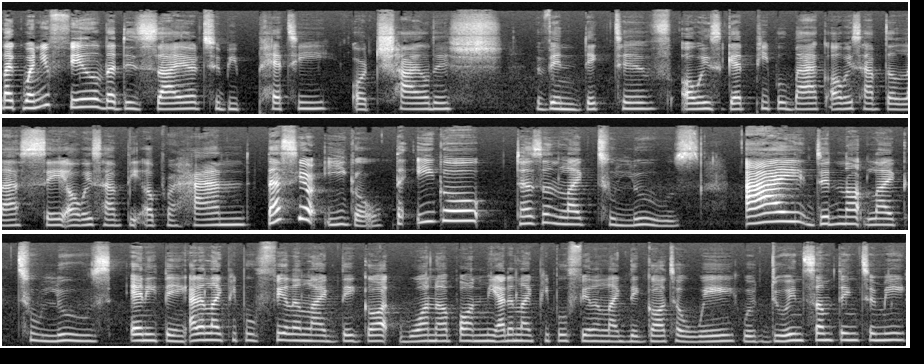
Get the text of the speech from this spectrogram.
Like when you feel the desire to be petty or childish, vindictive, always get people back, always have the last say, always have the upper hand, that's your ego. The ego doesn't like to lose. I did not like to lose anything. I didn't like people feeling like they got one up on me. I didn't like people feeling like they got away with doing something to me.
